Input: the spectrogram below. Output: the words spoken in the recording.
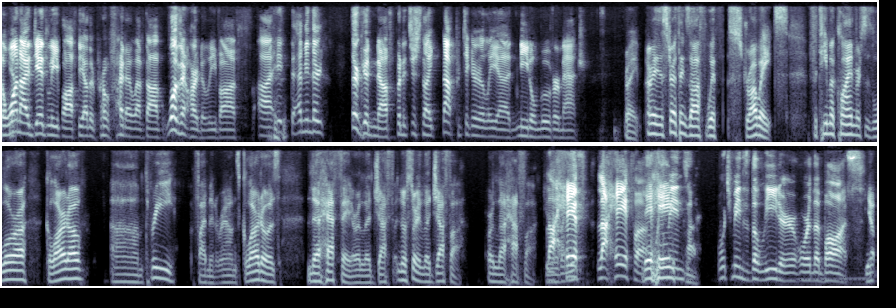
The one I did leave off, the other pro fight I left off, wasn't hard to leave off. Uh, it, I mean they're they're good enough, but it's just like not particularly a needle mover match. Right. All right. Let's start things off with straw weights. Fatima Klein versus Laura Gallardo. Um, three five minute rounds. Gallardo is Le Jefe or Le Jeff. No, sorry, Le Jeffa or La Hefa. La Hef, La Hefa, which means which means the leader or the boss. Yep,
